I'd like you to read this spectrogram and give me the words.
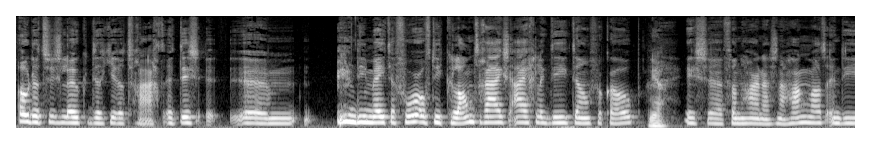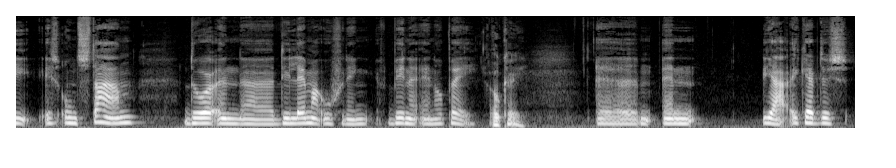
Oh, dat is leuk dat je dat vraagt. Het is ehm, die metafoor of die klantreis eigenlijk die ik dan verkoop, Ja, is eh, van harnas naar hangmat. En die is ontstaan door een eh, dilemma-oefening binnen NLP. oké. Ehm, en ja, ik heb dus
